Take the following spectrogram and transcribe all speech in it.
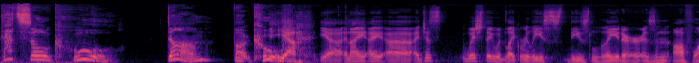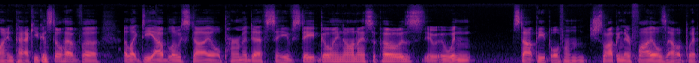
that's so cool. Dumb, but cool. yeah, yeah, and I I uh, I just wish they would like release these later as an offline pack. You can still have a, a like Diablo style permadeath save state going on. I suppose it, it wouldn't stop people from swapping their files out. But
